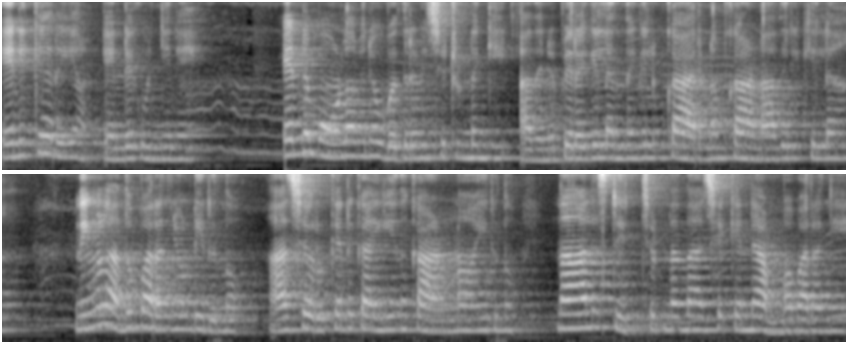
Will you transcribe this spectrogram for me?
എനിക്കറിയാം എന്റെ കുഞ്ഞിനെ. എന്റെ മോൾ അവനെ ഉപദ്രവിച്ചിട്ടുണ്ടെങ്കിൽ അതിനു പിറകിൽ എന്തെങ്കിലും കാരണം കാണാതിരിക്കില്ല. നിങ്ങൾ അതും പറഞ്ഞുകൊണ്ടിരുന്നു. ആ ചെറുക്കന്റെ കയ്യിൽ നിന്ന് കാണണമായിരുന്നു. നാല് സ്റ്റിച്ചുണ്ടെന്ന് ആ അമ്മ പറഞ്ഞേ.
